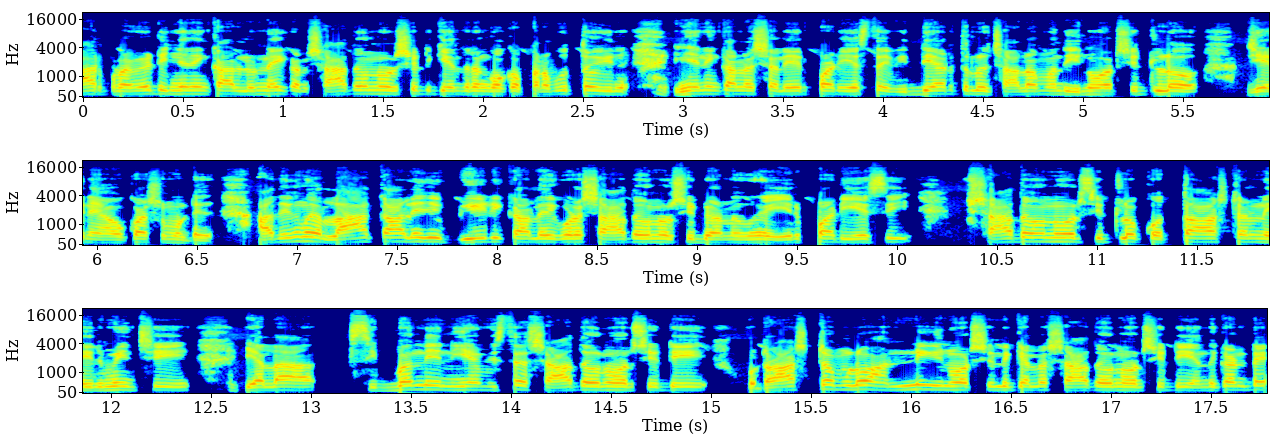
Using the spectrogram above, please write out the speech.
ఆరు ప్రైవేట్ ఇంజనీరింగ్ కాలేజీలు ఉన్నాయి. ఇక్కడ షాదవ్ యూనివర్సిటీ కేంద్రంగా ఒక ప్రభుత్వ ఇంజనీరింగ్ కళాశాల ఏర్పాటు చేస్తే విద్యార్థులు చాలా మంది యూనివర్సిటీలో చేరే అవకాశం ఉంటుంది. అదేవిధంగా లా కాలేజ్ బీఈడి కాలేజ్ కూడా శాతవ యూనివర్సిటీ అనేది ఏర్పాటు చేసి శాతవ యూనివర్సిటీలో కొత్త హాస్టల్ నిర్మించి ఇలా సిబ్బంది నియమిస్తే శాతవ యూనివర్సిటీ రాష్ట్రంలో అన్ని యూనివర్సిటీలకి శాతవ యూనివర్సిటీ. ఎందుకంటే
